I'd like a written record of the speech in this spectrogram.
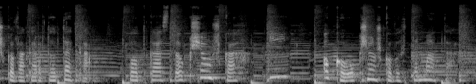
Fiszkowa Kartoteka. Podcast o książkach i około książkowych tematach.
